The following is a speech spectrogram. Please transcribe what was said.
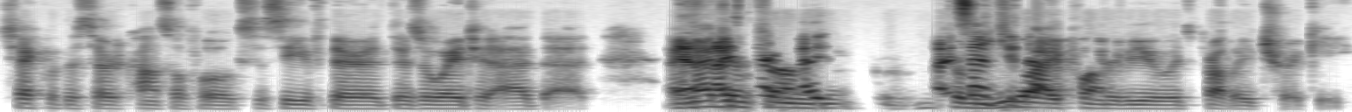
check with the Search Console folks to see if there there's a way to add that. I Yeah, I sent- from I from you UI that. point of view, it's probably tricky.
